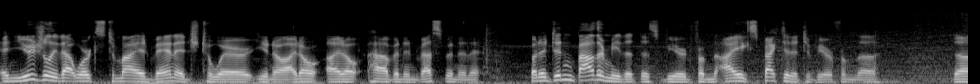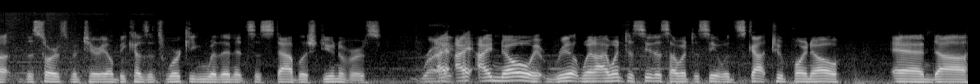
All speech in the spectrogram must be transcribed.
And usually that works to my advantage to where, you know, I don't I don't have an investment in it. But it didn't bother me that this veered from the I expected it to veer from the the the source material because it's working within its established universe. Right. I, I, I know it real when I went to see this I went to see it with Scott 2.0 and uh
